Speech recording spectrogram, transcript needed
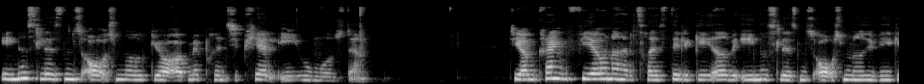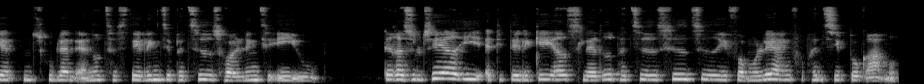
Enhedslistens årsmøde gjorde op med principiel EU-modstand. De omkring 450 delegerede ved Enhedslistens årsmøde i weekenden skulle blandt andet tage stilling til partiets holdning til EU. Det resulterede i, at de delegerede slettede partiets hidtidige formulering fra principprogrammet,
